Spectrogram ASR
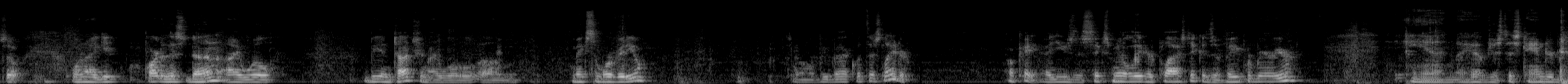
So when I get part of this done, I will be in touch and I will um, make some more video. So I'll be back with this later. Okay, I use a six milliliter plastic as a vapor barrier. And I have just a standard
